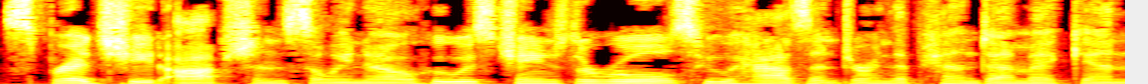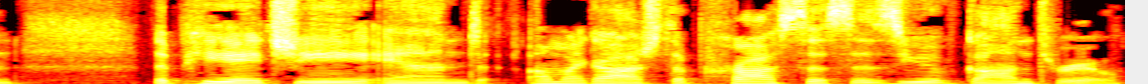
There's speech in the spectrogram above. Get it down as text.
spreadsheet option so we know who has changed the rules, who hasn't during the pandemic, and the PHE. And oh my gosh, the processes you have gone through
